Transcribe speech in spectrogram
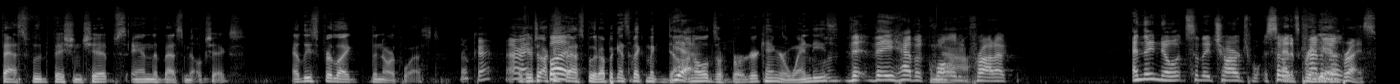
fast food fish and chips and the best milkshakes. At least for like the Northwest. Okay. All If you're right. talking But- fast food, up against like McDonald's or Burger King or Wendy's, they, they have a quality Nah. product. And they know it, so they charge more. So At a it's kind of premium a- price.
